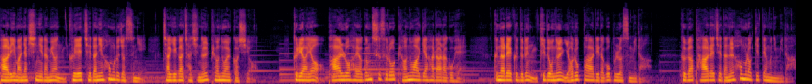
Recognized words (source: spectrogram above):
바알이 만약 신이라면 그의 재단이 허물어졌으니 자기가 자신을 변호할 것이요. 그리하여 바알로 하여금 스스로 변호하게 하라라고 해 그날에 그들은 기도온을 여룻바알이라고 불렀습니다. 그가 바알의 재단을 허물었기 때문입니다.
